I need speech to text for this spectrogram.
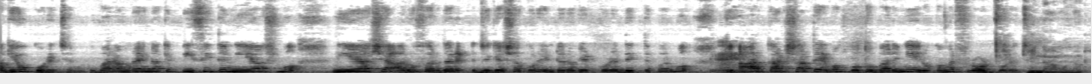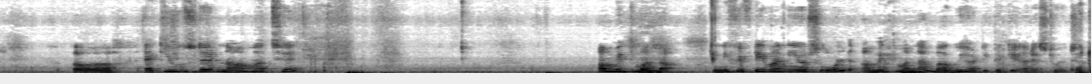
আগেও করেছেন। এবার আমরা এনাকে পিসিতে নিয়ে আসব। নিয়ে আসে আরও ফার্দার জিজ্ঞাসা করে ইন্টারোগেট করে দেখতে পারব কি আর কার সাথে এবং কতবার ইনি এরকমের ফ্রড করেছে। কি নাম ওনার? অ্যাকিউজডের নাম আছে অমিত মান্না। ইনি fifty one years old Amit Manna Baguiati থেকে অ্যারেস্ট হয়েছে কত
